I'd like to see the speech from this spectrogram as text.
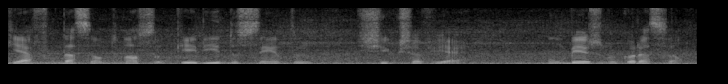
que é a fundação do nosso querido centro Chico Xavier. Um beijo no coração.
